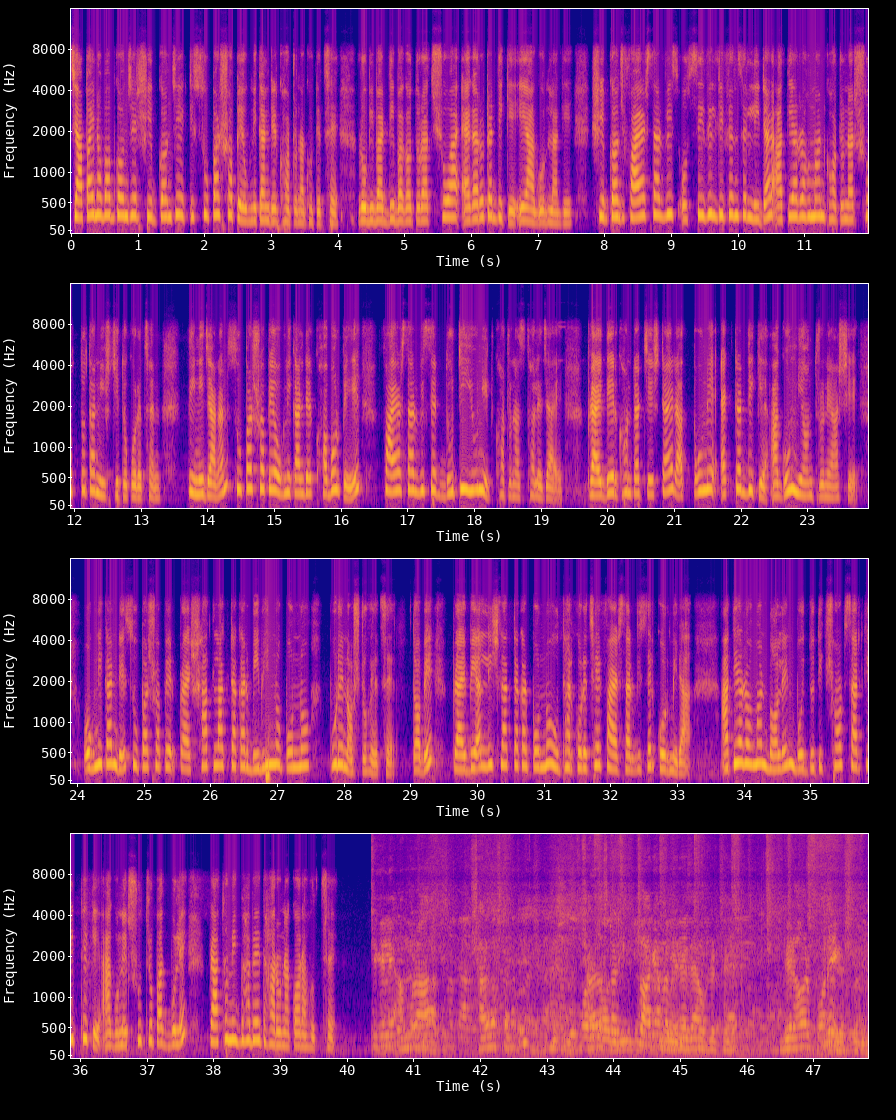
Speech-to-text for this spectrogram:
চাঁপাইনবাবগঞ্জের শিবগঞ্জে একটি সুপার শপে অগ্নিকাণ্ডের ঘটনা ঘটেছে। রবিবার দিবাগত রাত সোয়া এগারোটার দিকে এ আগুন লাগে। শিবগঞ্জ ফায়ার সার্ভিস ও সিভিল ডিফেন্সের লিডার আতিয়ার রহমান ঘটনার সত্যতা নিশ্চিত করেছেন। তিনি জানান, সুপার শপে অগ্নিকাণ্ডের খবর পেয়ে ফায়ার সার্ভিসের দুটি ইউনিট ঘটনাস্থলে যায়। প্রায় দেড় ঘণ্টার চেষ্টায় রাত পৌনে একটার দিকে আগুন নিয়ন্ত্রণে আসে। অগ্নিকাণ্ডে সুপার শপের প্রায় সাত লাখ টাকার বিভিন্ন পণ্য পুড়ে নষ্ট হয়েছে। তবে প্রায় বিয়াল্লিশ লাখ টাকার পণ্য উদ্ধার করেছে ফায়ার সার্ভিসের কর্মীরা। আতিয়ার রহমান বলেন, বৈদ্যুতিক শর্ট সার্কিট থেকে আগুনের সূত্রপাত বলে প্রাথমিকভাবে ধারণা করা হচ্ছে। গেলে আমরা সাড়ে দশটা সাড়ে দশটার একটু আগে আমরা বেরিয়ে যাই আউটলেট থেকে। বের হওয়ার পরে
